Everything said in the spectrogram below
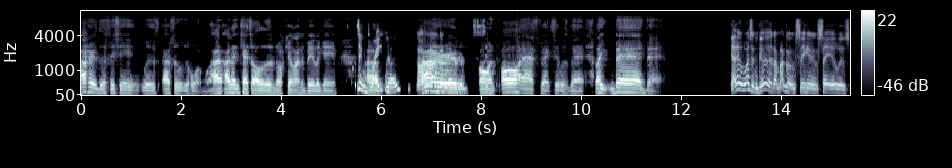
I heard the officiating was absolutely horrible. I, I didn't catch all of the North Carolina Baylor game. It wasn't Um, great, no. I'm I heard On all aspects, it was bad, like bad, bad. Yeah, it wasn't good. I'm not going to sit here and say it was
